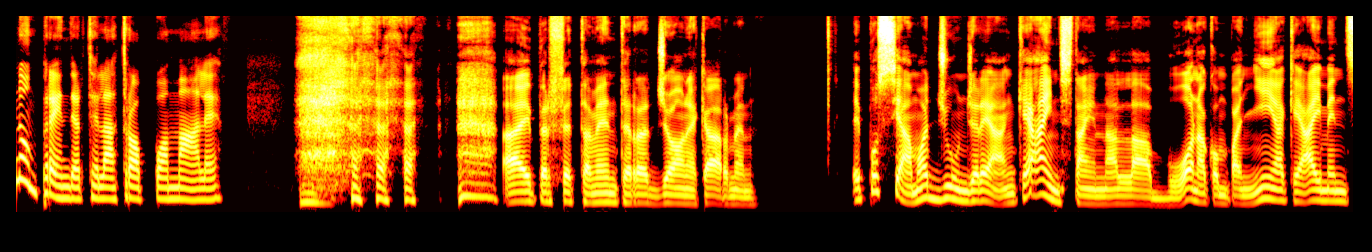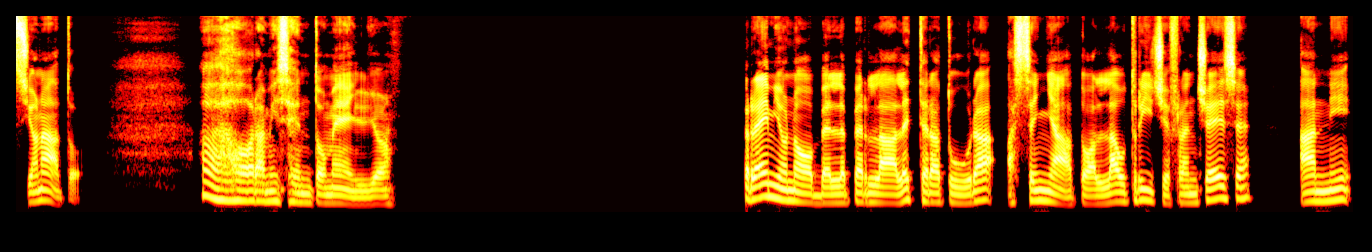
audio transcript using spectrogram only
non prendertela troppo a male. Hai perfettamente ragione, Carmen. E possiamo aggiungere anche Einstein alla buona compagnia che hai menzionato. Ah, ora mi sento meglio. Premio Nobel per la letteratura assegnato all'autrice francese Annie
